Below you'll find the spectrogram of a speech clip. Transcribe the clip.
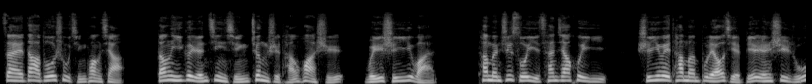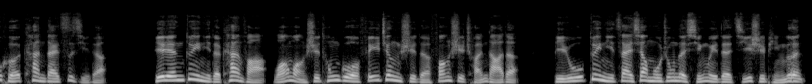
在大多数情况下，当一个人进行正式谈话时，为时已晚。他们之所以参加会议，是因为他们不了解别人是如何看待自己的。别人对你的看法往往是通过非正式的方式传达的，比如对你在项目中的行为的及时评论，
